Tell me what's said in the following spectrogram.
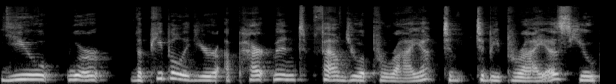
You were the people in your apartment found you a pariah to, to be pariahs. You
